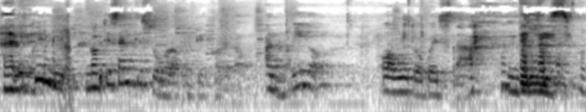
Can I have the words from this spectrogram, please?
vita. e quindi non ti senti sola per piccole donne. Allora io ho avuto questa. Bellissimo.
